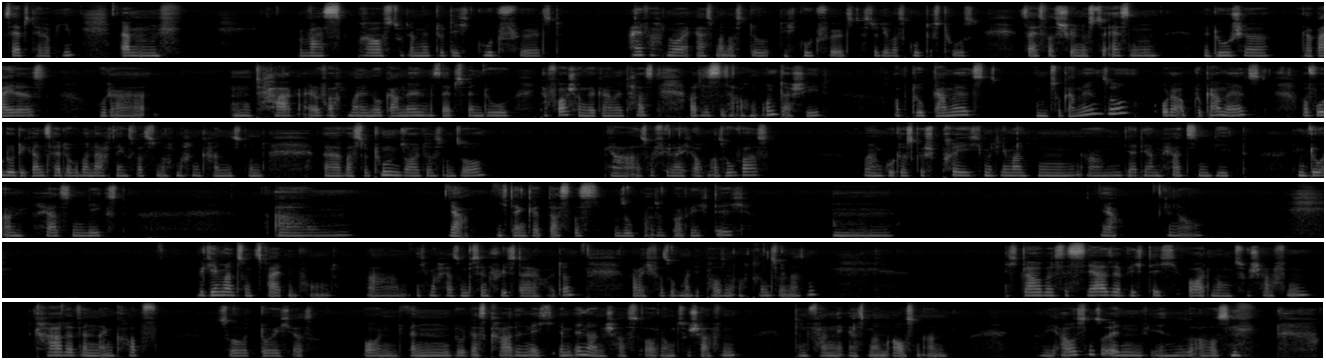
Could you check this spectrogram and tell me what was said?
Selbsttherapie. Ähm, was brauchst du, damit du dich gut fühlst? einfach nur erstmal, dass du dich gut fühlst, dass du dir was Gutes tust. Sei es was Schönes zu essen, eine Dusche oder beides. Oder einen Tag einfach mal nur gammeln, selbst wenn du davor schon gegammelt hast. Aber das ist auch ein Unterschied, ob du gammelst, um zu gammeln so, oder ob du gammelst, obwohl du die ganze Zeit darüber nachdenkst, was du noch machen kannst und äh, was du tun solltest und so. Ja, also vielleicht auch mal sowas oder ein gutes Gespräch mit jemandem, ähm, der dir am Herzen liegt, dem du am Herzen liegst. Ähm, ja, ich denke, das ist super, super wichtig. Mm. Ja, genau. Wir gehen mal zum zweiten Punkt. Ähm, ich mache ja so ein bisschen Freestyle heute, aber ich versuche mal die Pausen auch drin zu lassen ich glaube, es ist sehr, sehr wichtig, Ordnung zu schaffen, gerade wenn dein Kopf so durch ist. Und wenn du das gerade nicht im Inneren schaffst, Ordnung zu schaffen, dann fange erstmal im Außen an. Wie außen so innen, wie innen so außen.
